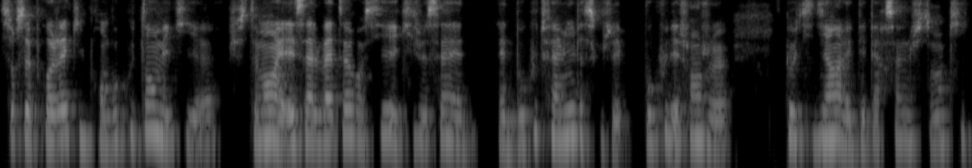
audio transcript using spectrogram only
sur ce projet qui me prend beaucoup de temps, mais qui justement est, salvateur aussi et qui, je sais, aide, aide beaucoup de familles parce que j'ai beaucoup d'échanges quotidiens avec des personnes justement qui,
